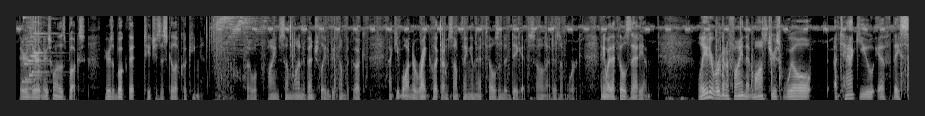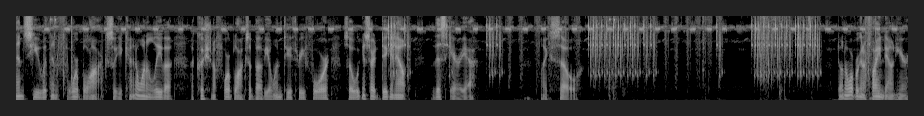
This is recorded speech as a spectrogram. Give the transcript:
There, there. There's one of those books. Here's a book that teaches the skill of cooking. So we'll find someone eventually to become the cook. I keep wanting to right click on something and that tells them to dig it, so that doesn't work. Anyway, that fills that in. Later we're going to find that monsters will attack you if they sense you within four blocks. So you kind of want to leave a, a cushion of four blocks above you. One, two, three, four. So we can start digging out this area. Like so. Don't know what we're going to find down here.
